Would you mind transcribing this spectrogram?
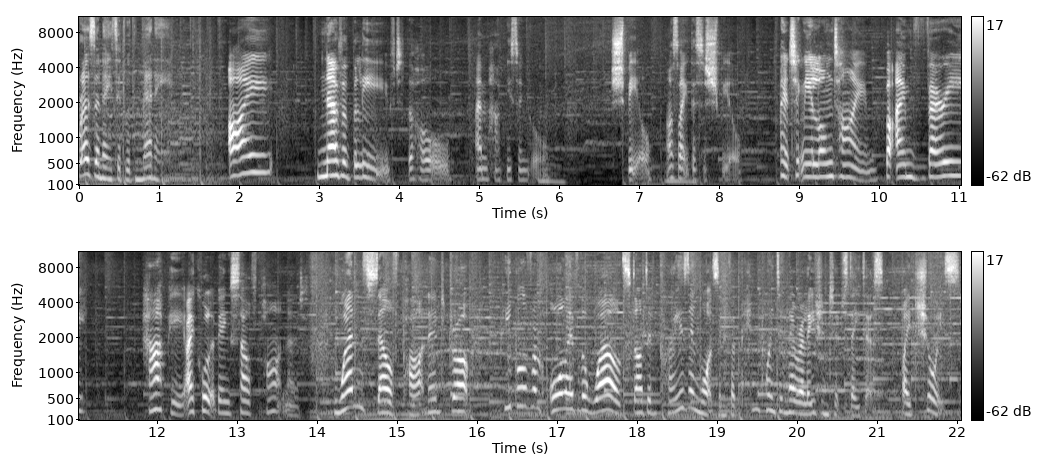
resonated with many. I never believed the whole I'm happy single spiel. I was like, this is spiel. It took me a long time, but I'm very happy. I call it being self-partnered. When self-partnered dropped, people from all over the world started praising Watson for pinpointing their relationship status by choice,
